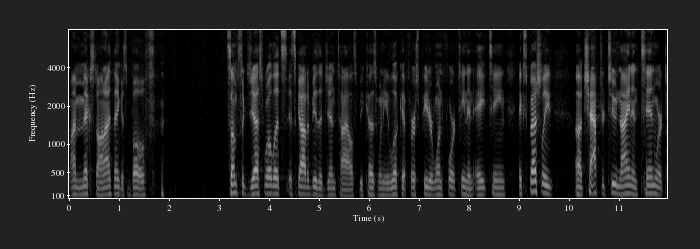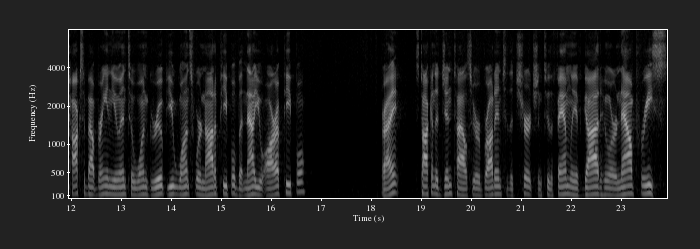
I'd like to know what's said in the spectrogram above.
I'm mixed on. I think it's both. Some suggest, well, it's, it's got to be the Gentiles because when you look at 1 Peter 1 14 and 18, especially uh, chapter 2, 9 and 10, where it talks about bringing you into one group, you once were not a people, but now you are a people right? He's talking to Gentiles who are brought into the church and to the family of God who are now priests.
